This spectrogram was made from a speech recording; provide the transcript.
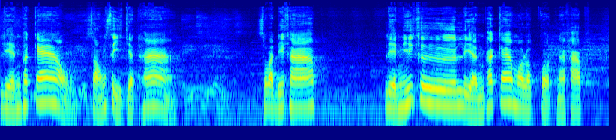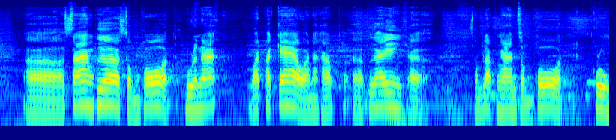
เหรียญพระแก้ว 2475 สวัสดีครับ เหรียญนี้คือเหรียญพระแก้วมรกตนะครับ สร้างเพื่อสมโพธิบูรณะวัดพระแก้วนะครับเเพื่อให้สำหรับงานสมโพธิกรุง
